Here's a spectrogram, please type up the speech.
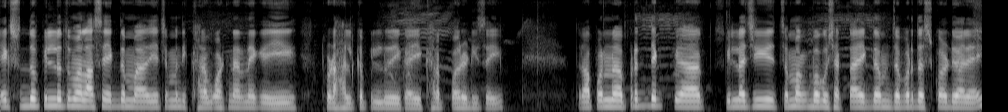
एक सुद्धा पिल्लू तुम्हाला असं एकदम याच्यामध्ये खराब वाटणार नाही की हे थोडं हलकं पिल्लू आहे का हे खराब क्वालिटीचं आहे. तर आपण प्रत्येक पिल्लाची चमक बघू शकता एकदम जबरदस्त क्वालिटीवाले आहे.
